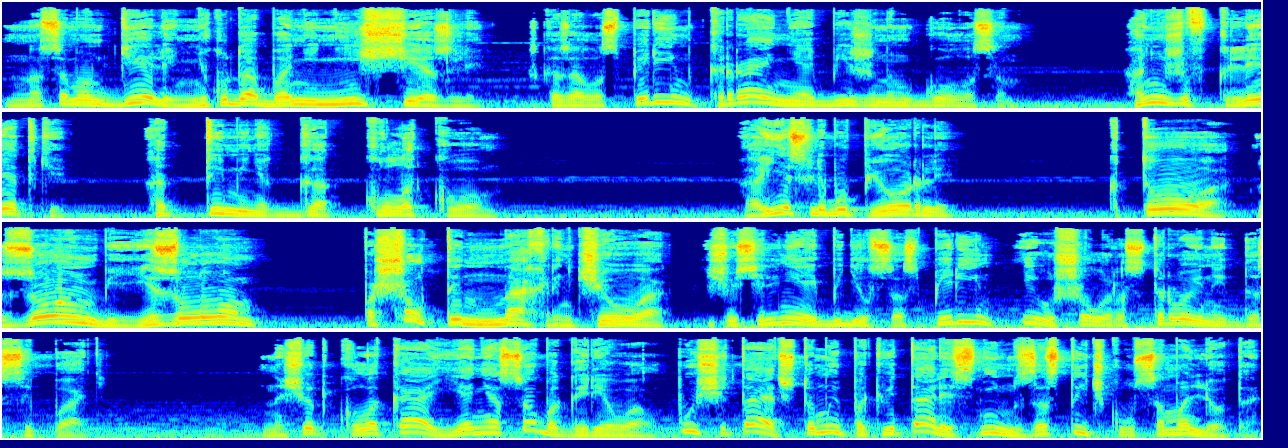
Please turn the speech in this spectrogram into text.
«На самом деле никуда бы они не исчезли», — сказал Аспирин крайне обиженным голосом. «Они же в клетке, а ты меня, гад, кулаком». «А если бы уперли? «Кто? Зомби? Излом?» «Пошел ты нахрен, чувак!» Еще сильнее обиделся аспирин и ушел расстроенный досыпать. Насчет кулака я не особо горевал. Пусть считает, что мы поквитались с ним за стычку у самолета.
